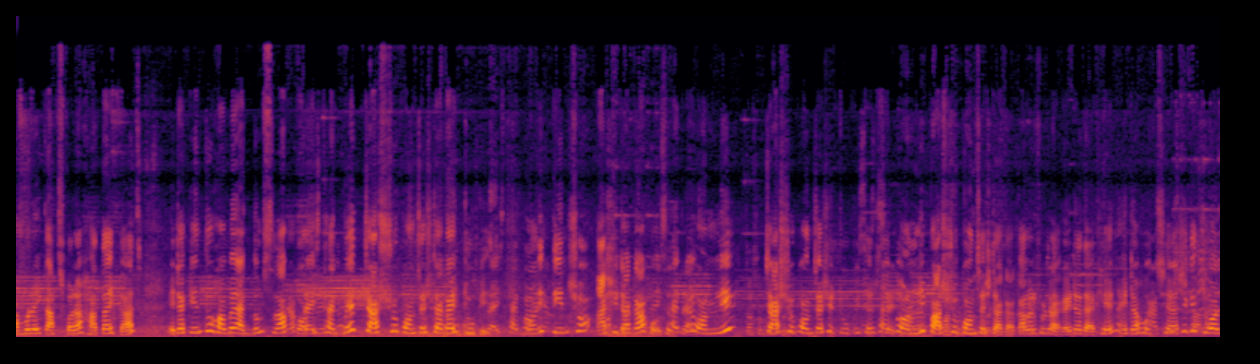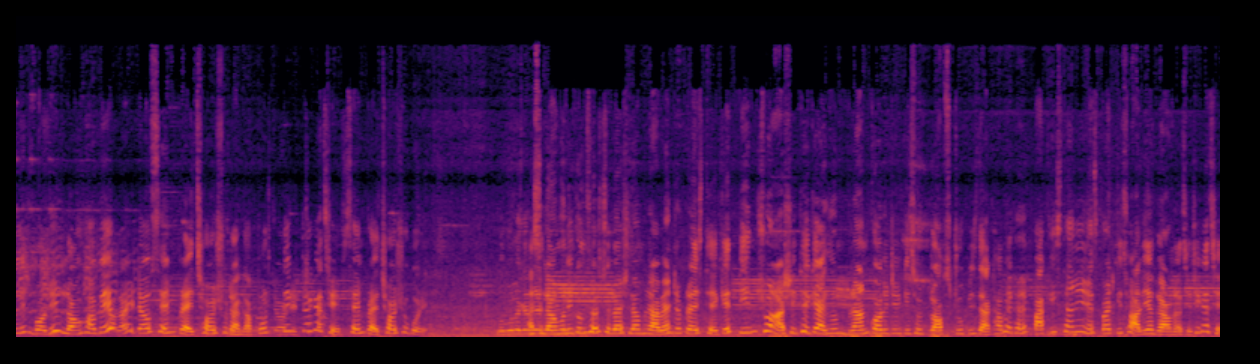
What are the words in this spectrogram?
Embroidery কাজ করা হাতায় কাজ। এটা কিন্তু হবে একদম স্লাব প্রাইস থাকবে চারশো পঞ্চাশ টাকায় টু পিস থাকবে অনলি তিনশো আশি টাকা হোলসেল থাকবে অনলি চারশো পঞ্চাশের টু পিসের থাকবে অনলি পাঁচশো পঞ্চাশ টাকা। কালারফুল টাকা। এটা দেখেন এটা হচ্ছে থেকে চুয়াল্লিশ বডি লং হবে। এটাও সেম প্রাইস ছয়শো টাকা। প্রত্যেক ঠিক আছে সেম প্রাইস ছয়শো করে। আসসালামু আলাইকুম, স্যার। চলে আসলাম রাবে এন্টারপ্রাইজ থেকে। তিনশো আশি থেকে একদম ব্র্যান্ড কোয়ালিটির কিছু টপস টু পিস দেখাবো। এখানে পাকিস্তানি ইন্সপায়ার্ড কিছু আলিয়া গ্রাউন্ড আছে, ঠিক আছে?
